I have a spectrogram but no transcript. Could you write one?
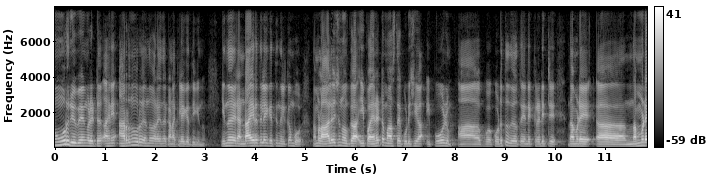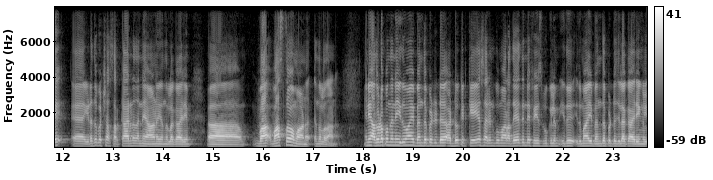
നൂറ് രൂപയും കൂടി ഇട്ട് അതിനെ അറുന്നൂറ് എന്ന് പറയുന്ന കണക്കിലേക്ക് എത്തിക്കുന്നു. ഇന്ന് രണ്ടായിരത്തിലേക്ക് എത്തി നിൽക്കുമ്പോൾ നമ്മൾ ആലോചിച്ച് നോക്കുക ഈ പതിനെട്ട് മാസത്തെ കുടിശ്ശിക ഇപ്പോഴും കൊടുത്തു തീർത്തതിന്റെ ക്രെഡിറ്റ് നമ്മുടെ നമ്മുടെ ഇടതുപക്ഷ സർക്കാരിന് തന്നെയാണ് എന്നുള്ള കാര്യം വാസ്തവമാണ് എന്നുള്ളതാണ്. ഇനി അതോടൊപ്പം തന്നെ ഇതുമായി ബന്ധപ്പെട്ടിട്ട് അഡ്വക്കേറ്റ് കെ എസ് അരുൺകുമാർ അദ്ദേഹത്തിന്റെ ഫേസ്ബുക്കിലും ഇത് ഇതുമായി ബന്ധപ്പെട്ട് ചില കാര്യങ്ങൾ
